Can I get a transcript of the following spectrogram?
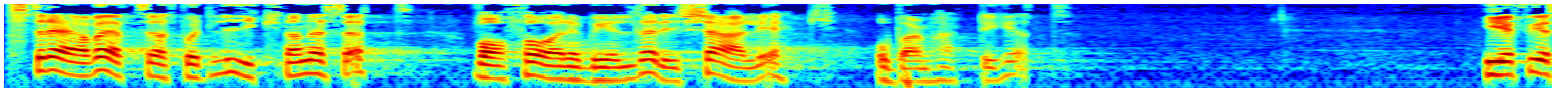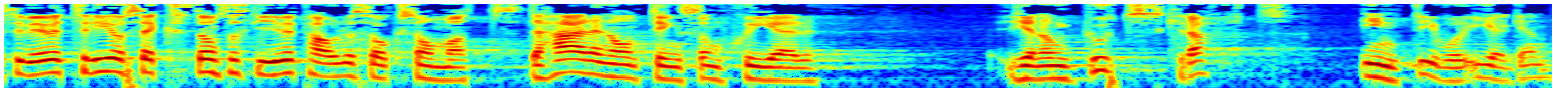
Sträva efter att på ett liknande sätt vara förebilder i kärlek och barmhärtighet. I Efesierbrevet 3 och 16 så skriver Paulus också om att det här är någonting som sker genom Guds kraft, inte i vår egen.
